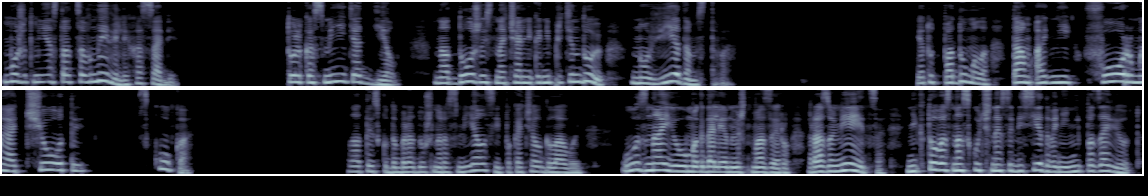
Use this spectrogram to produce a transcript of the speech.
Может мне остаться в Невеле, Хасаби? Только сменить отдел. На должность начальника не претендую, но ведомство. Я тут подумала, там одни формы, отчеты. Скука. Латыску добродушно рассмеялся и покачал головой. «Узнаю Магдалену Иштмазеру. Разумеется, никто вас на скучное собеседование не позовет.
